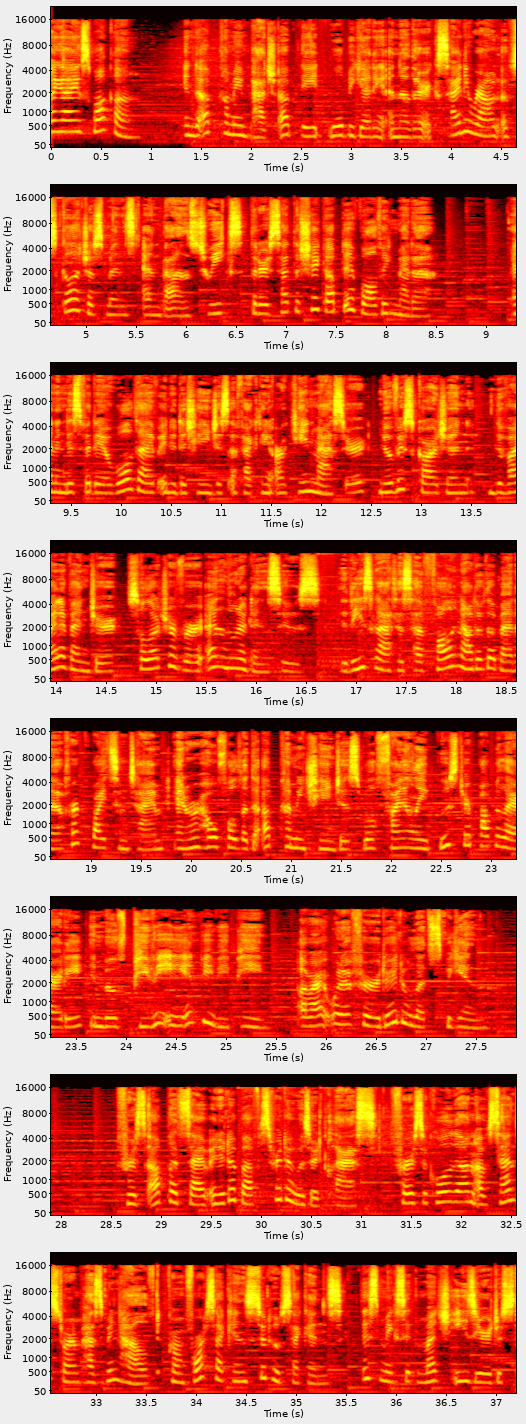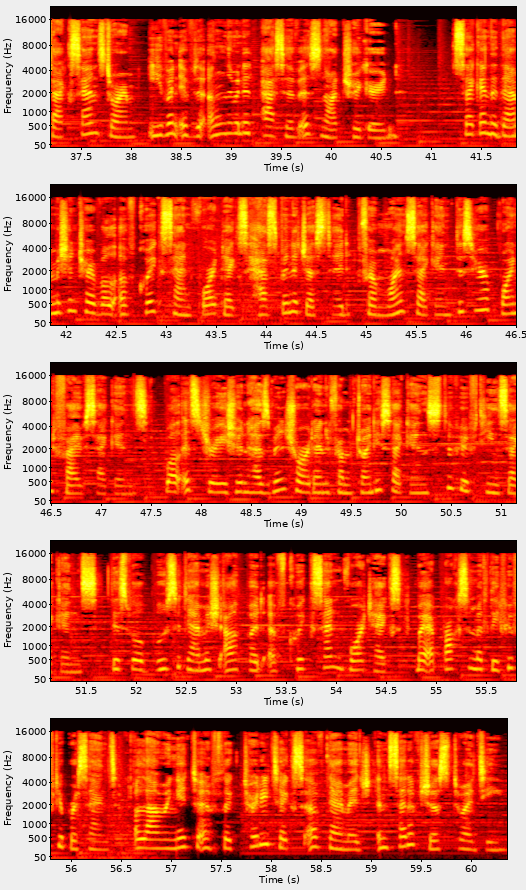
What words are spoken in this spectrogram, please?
Hi guys, welcome! In the upcoming patch update, we'll be getting another exciting round of skill adjustments and balance tweaks that are set to shake up the evolving meta. And in this video, we'll dive into the changes affecting Arcane Master, Novice Guardian, Divine Avenger, Solar Trouvere, and Luna Danseuse. These classes have fallen out of the meta for quite some time, and we're hopeful that the upcoming changes will finally boost their popularity in both PvE and PvP. Alright, without further ado, let's begin. First up, let's dive into the buffs for the Wizard class. First, the cooldown of Sandstorm has been halved from 4 seconds to 2 seconds. This makes it much easier to stack Sandstorm even if the unlimited passive is not triggered. Second, the damage interval of Quicksand Vortex has been adjusted from 1 second to 0.5 seconds, while its duration has been shortened from 20 seconds to 15 seconds. This will boost the damage output of Quicksand Vortex by approximately 50%, allowing it to inflict 30 ticks of damage instead of just 20.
